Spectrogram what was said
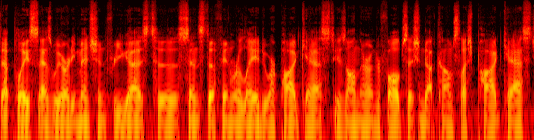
That place, as we already mentioned, for you guys to send stuff in related to our podcast is on there under fallobsession.com slash podcast.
